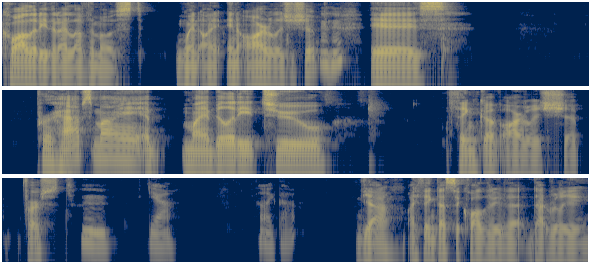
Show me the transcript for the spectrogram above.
quality that I love the most when I in our relationship hmm is perhaps my my ability to think of our relationship first. Mm. Yeah. I like that. Yeah, I think that's the quality that that really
